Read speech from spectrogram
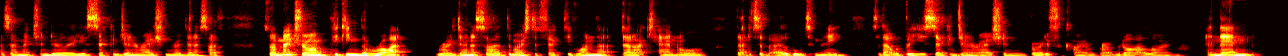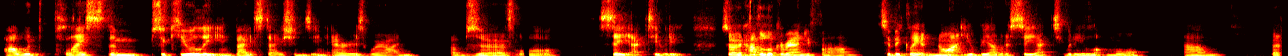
as I mentioned earlier, your second generation rodenticide. So I make sure I'm picking the right rodenticide, the most effective one that, that I can or that is available to me. So that would be your second generation brodifacoum bromadiolone. And then I would place them securely in bait stations in areas where I observe or see activity. So I'd have a look around your farm. Typically at night, you'll be able to see activity a lot more. Um, but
